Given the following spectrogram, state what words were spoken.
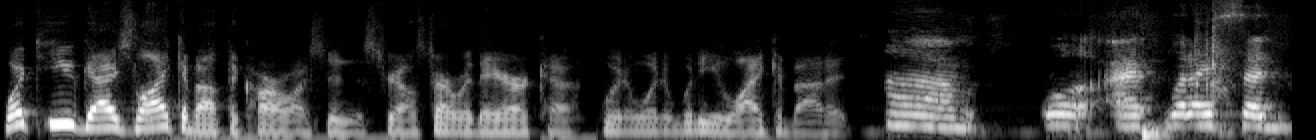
what do you guys like about the car wash industry? I'll start with Erika. What what, what do you like about it? Um, well, I, what I said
